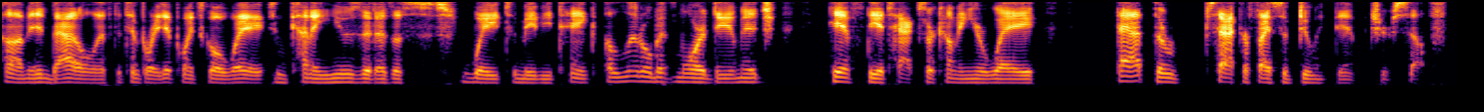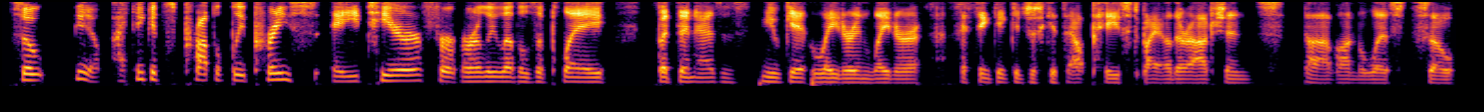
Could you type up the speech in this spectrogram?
um, in battle if the temporary hit points go away and kind of use it as a way to maybe tank a little bit more damage if the attacks are coming your way at the sacrifice of doing damage yourself. So you know, I think it's probably pretty A tier for early levels of play. But then as you get later and later, I think it just gets outpaced by other options uh, on the list. So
